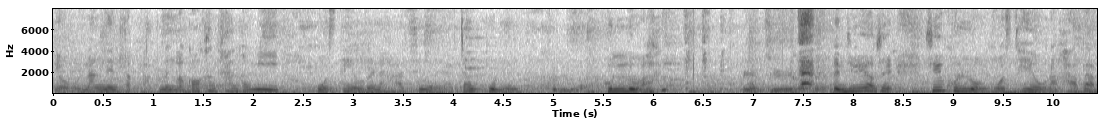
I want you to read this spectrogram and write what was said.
เดี๋ยวนั่งเล่นสักพักหนึ่งแล้วก็ข้างๆเขามีโฮสเทลด้วยนะคะ ชื่ออะไรนะเจ้าคุณคุณหลวงคุณหลวง เปลี่ยนชื่อให้เขาเสร็จ เป็นชื่อเขาเฉยชื่อคุณหลวงโฮสเทลนะคะ แบบ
